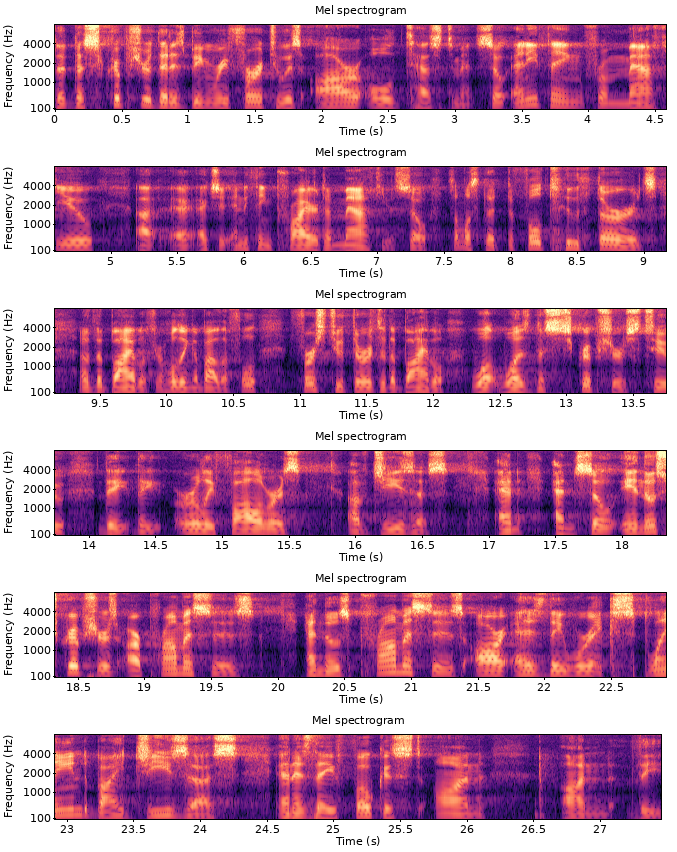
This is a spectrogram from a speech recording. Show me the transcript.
the, the scripture that is being referred to as our Old Testament. So anything from Matthew uh, actually anything prior to Matthew. So it's almost the, the full two thirds of the Bible. If you're holding a Bible, the full first two thirds of the Bible, what was the scriptures to the, the early followers of Jesus. And, and so in those scriptures are promises, and those promises are as they were explained by Jesus and as they focused on, on the,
